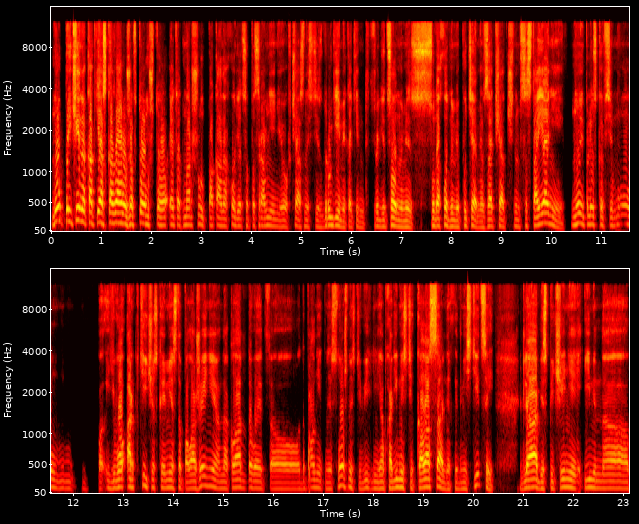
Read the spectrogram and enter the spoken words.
Ну, причина, как я сказал, уже в том, что этот маршрут пока находится по сравнению, в частности, с другими какими-то традиционными судоходными путями в зачаточном состоянии. Ну и плюс ко всему, его арктическое местоположение накладывает э, дополнительные сложности в виде необходимости колоссальных инвестиций для обеспечения именно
